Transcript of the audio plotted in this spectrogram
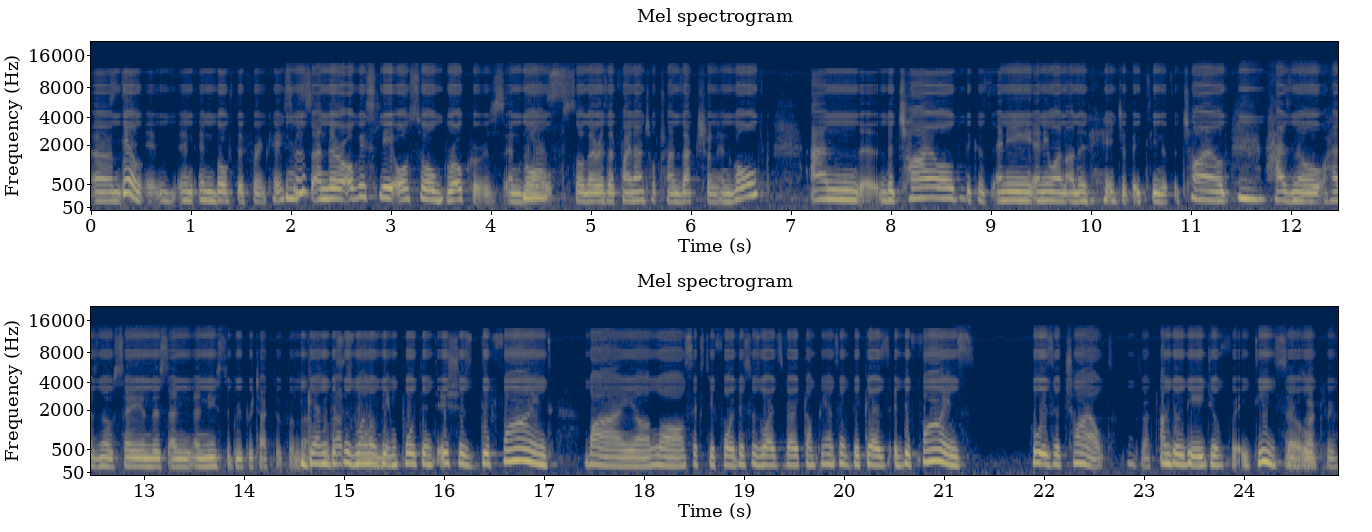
um, Still. in, in, in both different cases. And there are obviously also brokers involved. Yes. So there is a financial transaction involved. And the child, because any anyone under the age of 18 is a child, has no has no say in this and, and needs to be protected from that. Again, So this is one of the important issues defined by uh, Law 64. This is why it's very comprehensive because it defines who is a child Exactly. under the age of 18. So Exactly,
